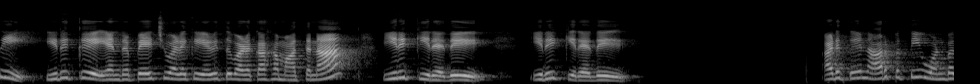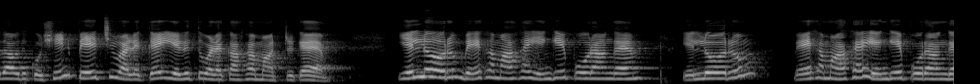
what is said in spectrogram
சி இருக்கு என்ற பேச்சு வழக்கு எழுத்து வழக்காக மாத்தனா இருக்கிறது இருக்கிறது. அடுத்து நாற்பத்தி ஒன்பதாவது கொஷின் பேச்சு வழக்கை எழுத்து வழக்காக மாற்றுக. எல்லோரும் வேகமாக எங்கே போகிறாங்க எல்லோரும் வேகமாக எங்கே போகிறாங்க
